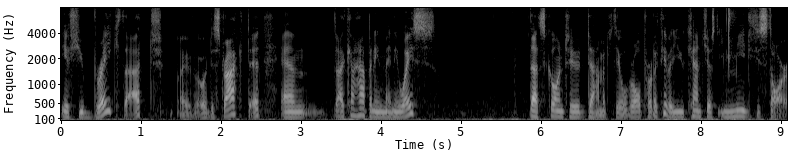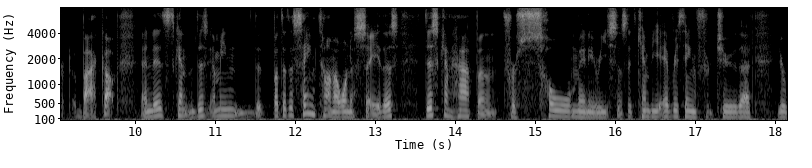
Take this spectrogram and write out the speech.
If you break that or distract it, and that can happen in many ways, that's going to damage the overall productivity. You can't just immediately start back up. And this can this I mean, but at the same time, I want to say this: this can happen for so many reasons. It can be everything for, to that your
